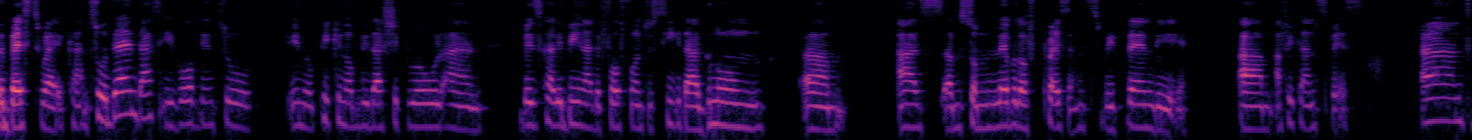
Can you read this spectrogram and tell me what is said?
the best way I can. So then that's evolved into, you know, picking up leadership role and basically being at the forefront to see that GNOME um, has um, some level of presence within the um, African space. And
